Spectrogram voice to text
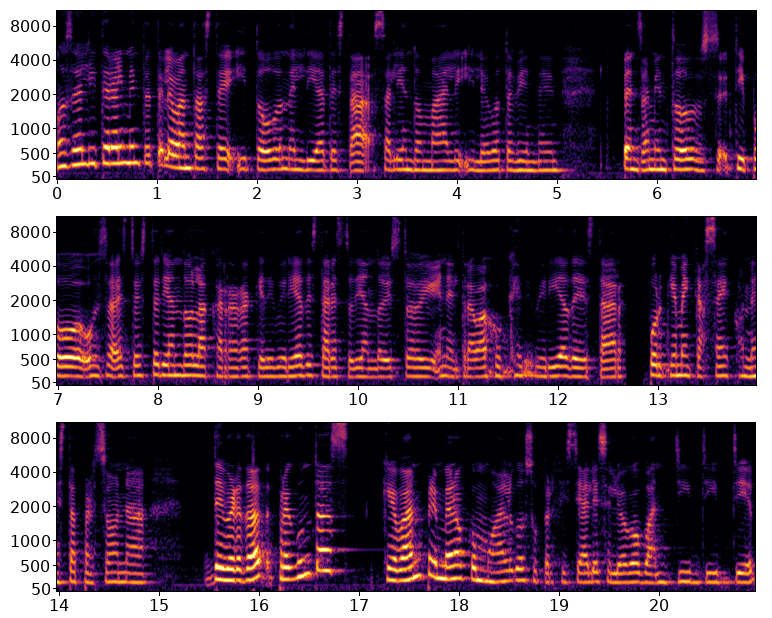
O sea, literalmente te levantaste y todo en el día te está saliendo mal y luego te vienen pensamientos tipo, o sea, estoy estudiando la carrera que debería de estar estudiando, estoy en el trabajo que debería de estar, ¿por qué me casé con esta persona? De verdad, preguntas que van primero como algo superficiales y luego van deep, deep, deep,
